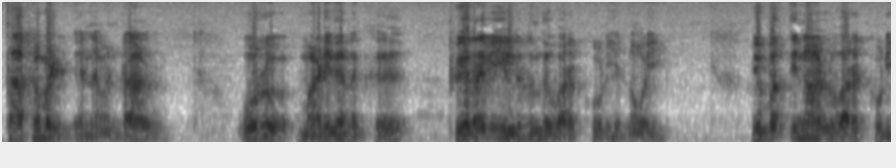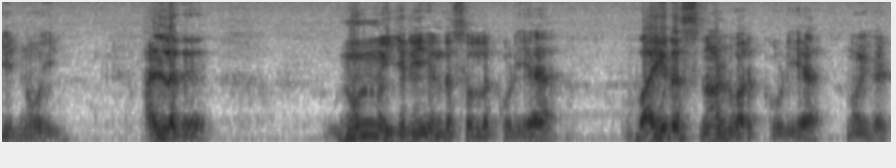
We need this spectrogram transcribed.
தகவல் என்னவென்றால் ஒரு மனிதனுக்கு பிறவியிலிருந்து வரக்கூடிய நோய் விபத்தினால் வரக்கூடிய நோய் அல்லது நுண்ணுயிரி என்று சொல்லக்கூடிய வைரஸ்னால் வரக்கூடிய நோய்கள்.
